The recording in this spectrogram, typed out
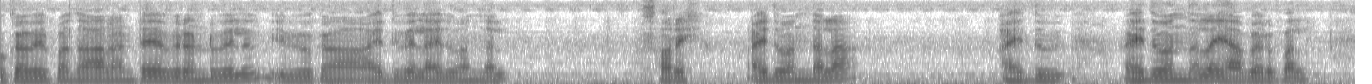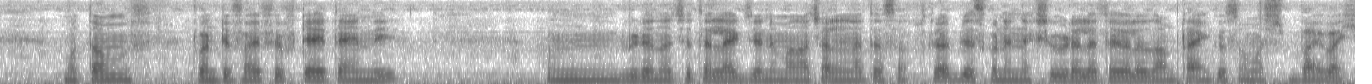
ఒక వెయ్యి పదహారు అంటే ఇవి రెండు వేలు ఇవి ఒక ఐదు వేల ఐదు వందలు. సారీ ఐదు వందల ఐదు ఐదు వందల యాభై రూపాయలు. మొత్తం ట్వంటీ ఫైవ్ ఫిఫ్టీ అయితే అయింది. వీడియో నచ్చితే లైక్ చేయండి. మన ఛానల్ అయితే సబ్స్క్రైబ్ చేసుకోండి నెక్స్ట్ వీడియోలో అయితే కలుద్దాం. Thank you so much bye bye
